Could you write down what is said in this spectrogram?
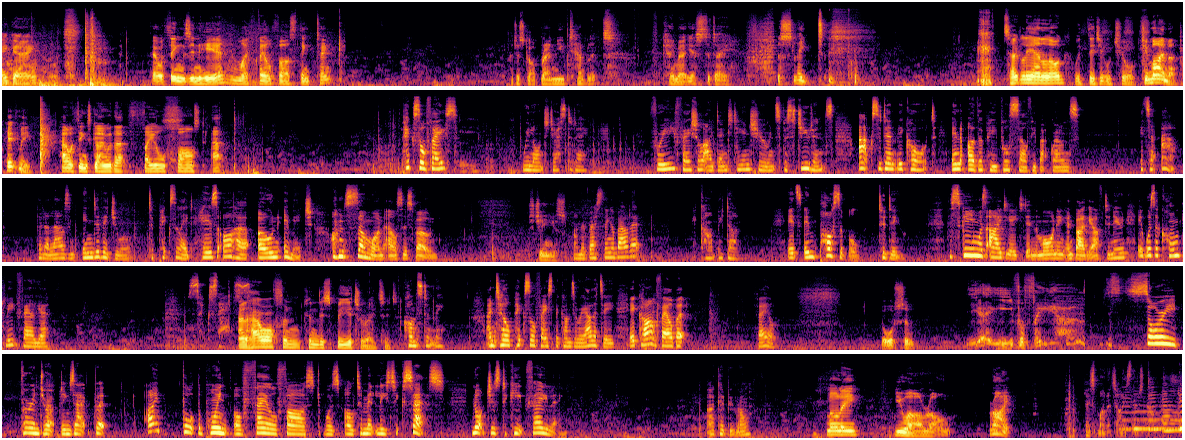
Hey, gang. How are things in here in my fail fast think tank? I just got a brand new tablet. Came out yesterday. The Slate. totally analog with digital chalk. Jemima, hit me. How are things going with that fail fast app? Pixel Face. We launched yesterday. Free facial identity insurance for students accidentally caught in other people's selfie backgrounds. It's an app that allows an individual to pixelate his or her own image on someone else's phone. It's genius. And the best thing about it, it can't be done. It's impossible to do. The scheme was ideated in the morning, and by the afternoon, it was a complete failure. Success. And how often can this be iterated? Constantly. Until Pixel Face becomes a reality, it can't fail but fail. Awesome. Yay for failure. Sorry for interrupting, Zach, but I thought the point of fail fast was ultimately success, not just to keep failing. I could be wrong. Molly, you are wrong. Right. Let's monetize those numbers.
